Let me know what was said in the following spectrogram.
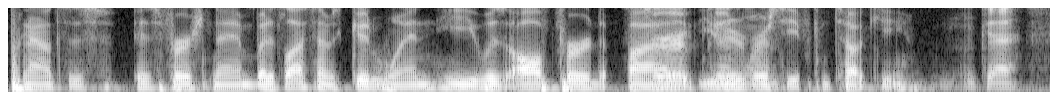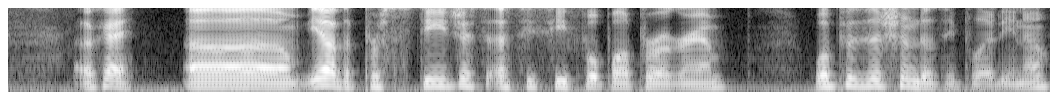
pronounce his, his first name, but his last name is Goodwin. He was offered by Syrup University of Kentucky. Okay, okay. Um, yeah, the prestigious SEC football program. What position does he play? Do you know?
